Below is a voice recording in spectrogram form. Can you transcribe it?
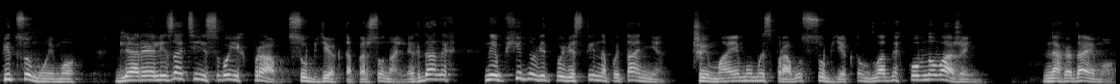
підсумуємо: для реалізації своїх прав суб'єкта персональних даних необхідно відповісти на питання, чи маємо ми справу з суб'єктом владних повноважень. Нагадаємо,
